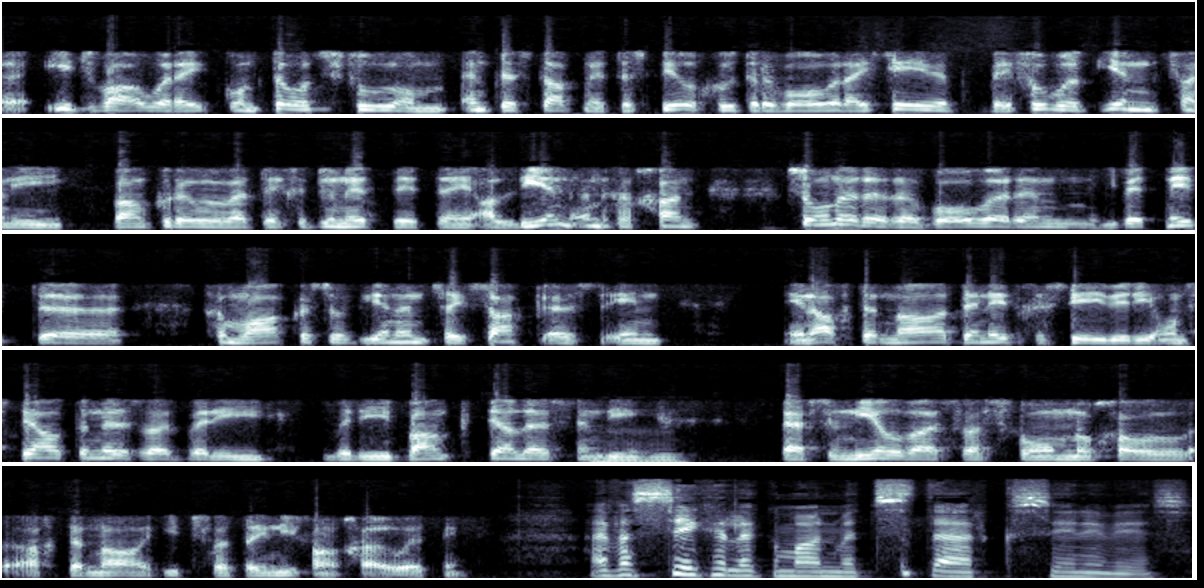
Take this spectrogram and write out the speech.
uh, iets waaroor hy kon trots voel om in te stap met 'n speelgoed revolver. Hy sê byvoorbeeld een van die bankrowe wat hy gedoen het, het hy alleen ingegaan sonder 'n revolver en jy weet net uh, gemaak asof een in sy sak is en en agterna het hy net gesê weet die ontsteltenis wat by die by die banktellers en die mm -hmm. personeel was was vir hom nogal agterna iets wat hy nie van gehou het nie. Hy was sekerlik 'n man met sterk senuwees.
